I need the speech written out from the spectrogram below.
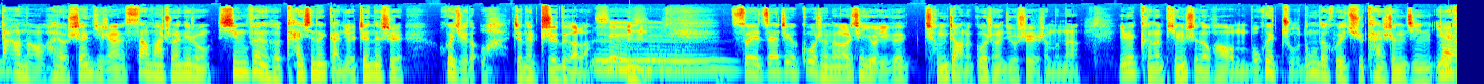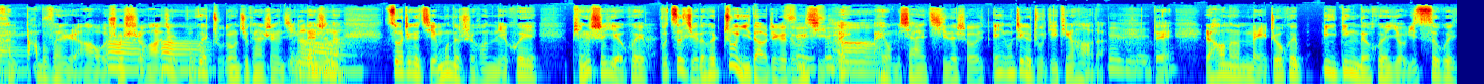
大脑还有身体上散发出来那种兴奋和开心的感觉，真的是会觉得哇，真的值得了。是嗯是，所以在这个过程呢，而且有一个成长的过程，就是什么呢？因为可能平时的话，我们不会主动的会去看圣经，因为很大部分人啊，我说实话，嗯就是不会主动去看圣经。嗯但是呢，嗯做这个节目的时候，你会平时也会不自觉的会注意到这个东西。是是哎嗯哎，我们下一期的时候，哎，用这个主题挺好的。对对，对，然后呢，每周会必定的会有一次会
